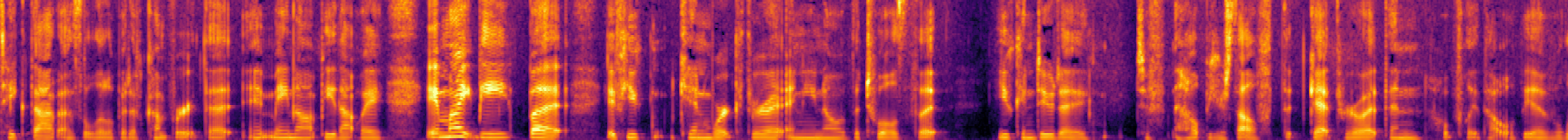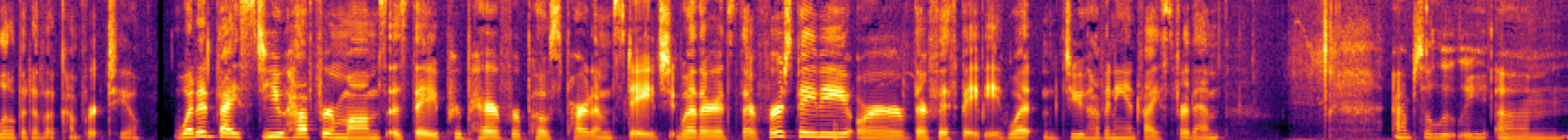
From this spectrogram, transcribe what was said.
take that as a little bit of comfort that it may not be that way. It might be, but if you can work through it and you know the tools that you can do to to help yourself get through it, then hopefully that will be a little bit of a comfort to you. What advice do you have for moms as they prepare for postpartum stage, whether it's their first baby or their fifth baby? What do you have any advice for them? Absolutely. Um,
